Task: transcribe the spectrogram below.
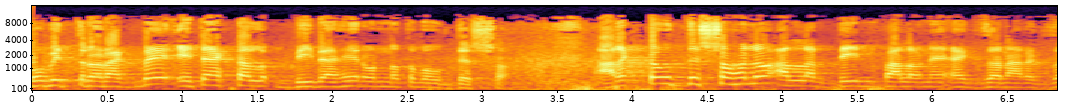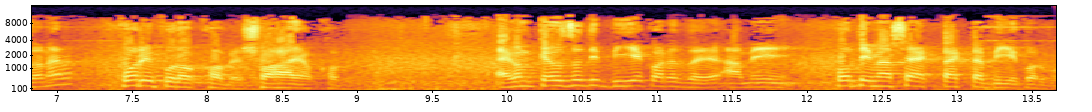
পবিত্র রাখবে, এটা একটা বিবাহের অন্যতম উদ্দেশ্য। আরেকটা উদ্দেশ্য হলো আল্লাহর দিন পালনে একজন আরেকজনের পরিপূরক হবে, সহায়ক হবে। এখন কেউ যদি বিয়ে করে যে, আমি প্রতি মাসে একটা একটা বিয়ে করব।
